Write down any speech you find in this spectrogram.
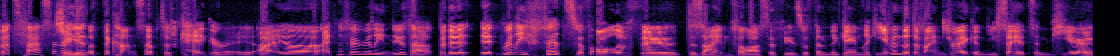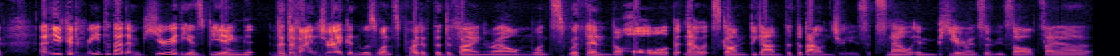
That's fascinating so, yeah. with the concept of Kegare. I uh, I never really knew that, but it it really fits with all of the design philosophies within the game. Like even the Divine Dragon, you say it's impure, and you could read that impurity as being the Divine Dragon was once part of the Divine Realm, once within the whole, but now it's gone beyond the, the boundaries. It's now impure as a result. I uh,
